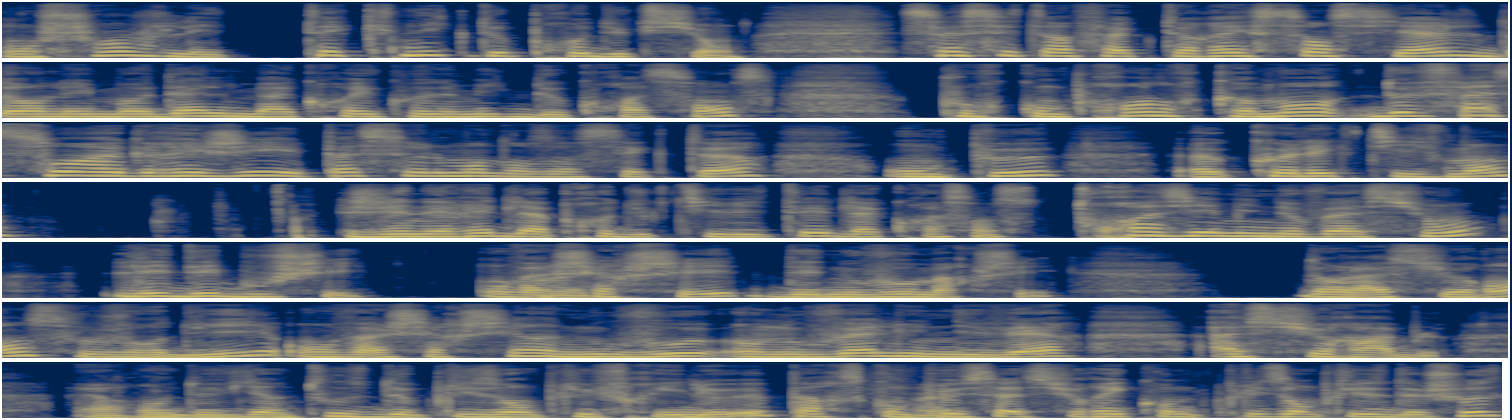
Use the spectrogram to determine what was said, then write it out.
on change les techniques de production. Ça, c'est un facteur essentiel dans les modèles macroéconomiques de croissance pour comprendre comment, de façon agrégée et pas seulement dans un secteur, on peut euh, collectivement générer de la productivité et de la croissance. Troisième innovation, les débouchés. On va chercher des nouveaux marchés. Dans l'assurance, aujourd'hui, on va chercher un nouveau, un nouvel univers assurable. Alors, on devient tous de plus en plus frileux parce qu'on Ouais. peut s'assurer contre plus en plus de choses.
